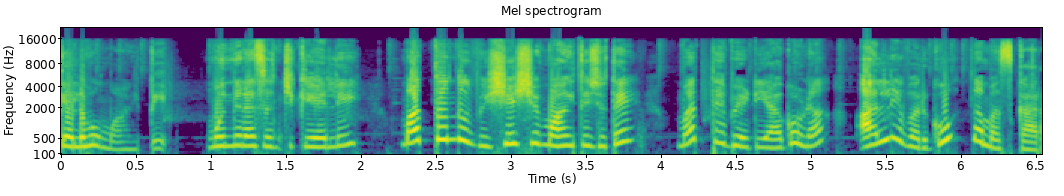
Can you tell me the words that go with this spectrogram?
ಕೆಲವು ಮಾಹಿತಿ. ಮುಂದಿನ ಸಂಚಿಕೆಯಲ್ಲಿ ಮತ್ತೊಂದು ವಿಶೇಷ ಮಾಹಿತಿ ಜೊತೆ ಮತ್ತೆ ಭೇಟಿಯಾಗೋಣ. ಅಲ್ಲಿವರೆಗೂ ನಮಸ್ಕಾರ.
